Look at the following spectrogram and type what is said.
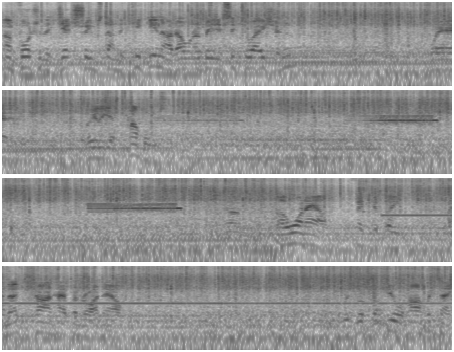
unfortunately, the jet stream's starting to kick in. I don't want to be in a situation where we're gonna get pummeled. Um, I want out, effectively, and that can't happen right now. We've got to fuel half a tank.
